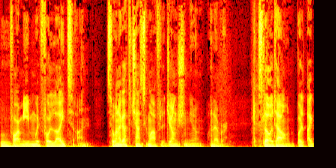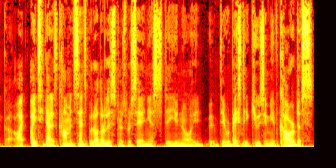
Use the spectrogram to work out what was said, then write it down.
mm. for me, even with full lights on. So when I got the chance to come off at the junction, you know, whatever, slow down. But like, I, I see that as common sense. But other listeners were saying yesterday, you know, they were basically accusing me of cowardice.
